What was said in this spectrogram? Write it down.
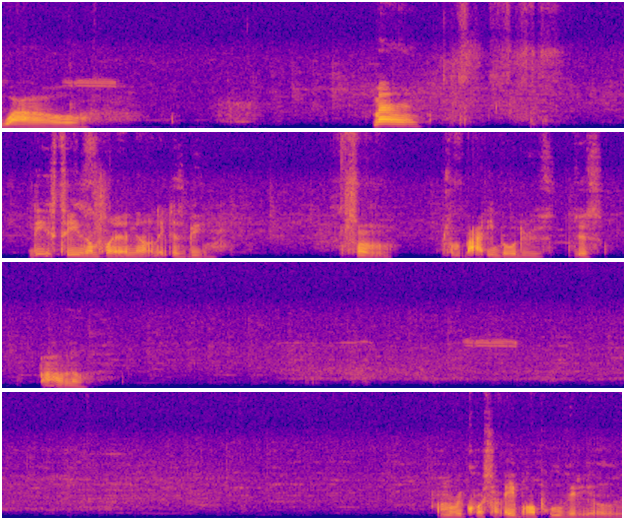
Wow. Man, these teams I'm playing now, they just be some some bodybuilders. Just I don't know. I'm gonna record some eight ball pool videos.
